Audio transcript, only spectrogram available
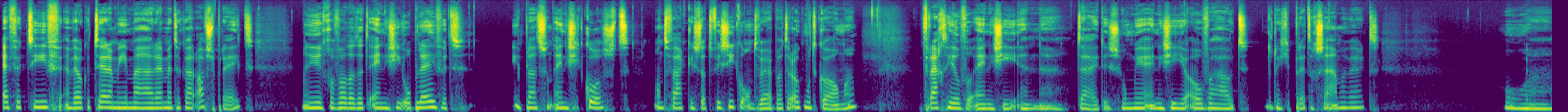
effectief en welke termen je maar eh, met elkaar afspreekt. Maar in ieder geval dat het energie oplevert in plaats van energie kost. Want vaak is dat fysieke ontwerp wat er ook moet komen, vraagt heel veel energie en eh, tijd. Dus hoe meer energie je overhoudt doordat je prettig samenwerkt, hoe eh,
